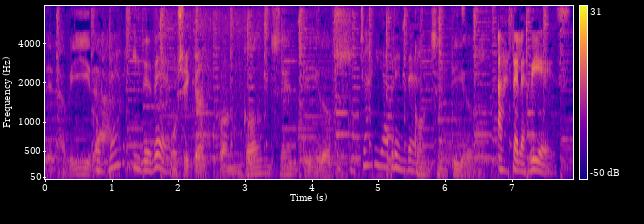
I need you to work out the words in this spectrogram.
De la vida. Comer y beber. música con Consentidos. Escuchar y aprender. Consentidos. Hasta las 10.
